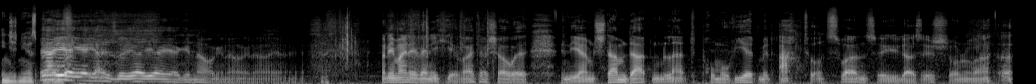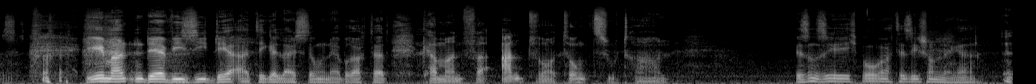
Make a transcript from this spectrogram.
Ingenieursberuf. Ja, ja, ja, ja, also, ja, ja, ja, genau, genau, genau. Ja, ja. Und ich meine, wenn ich hier weiterschaue, in Ihrem Stammdatenblatt promoviert mit 28, das ist schon was. Jemanden, der wie Sie derartige Leistungen erbracht hat, kann man Verantwortung zutrauen. Wissen Sie, ich beobachte Sie schon länger. Äh,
